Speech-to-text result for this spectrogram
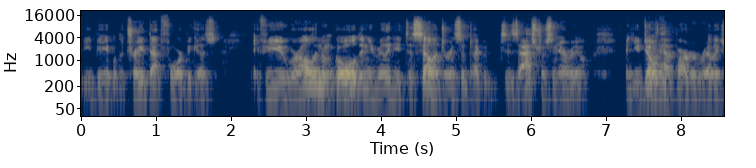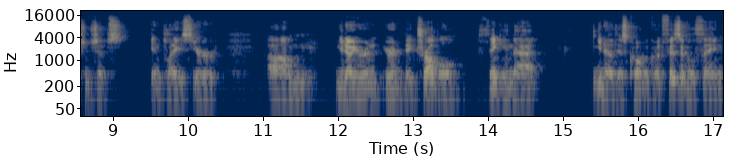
you'd be able to trade that for because if you were all in on gold and you really need to sell it during some type of disaster scenario and you don't have barter relationships in place you're um, you know you're in you're in big trouble thinking that you know this quote unquote physical thing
